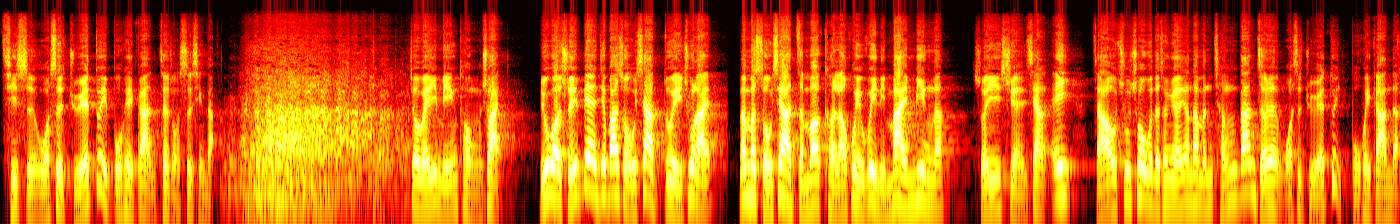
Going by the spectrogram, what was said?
其实我是绝对不会干这种事情的。作为一名统帅，如果随便就把手下怼出来，那么手下怎么可能会为你卖命呢？所以选项 A，找出错误的成员，让他们承担责任，我是绝对不会干的。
